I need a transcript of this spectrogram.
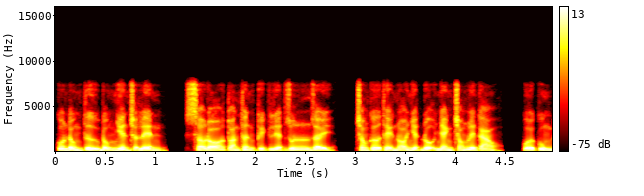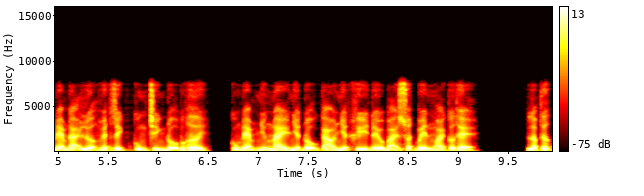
Côn đồng tử bỗng nhiên trở lên, sau đó toàn thân kịch liệt run rẩy, trong cơ thể nó nhiệt độ nhanh chóng lên cao, cuối cùng đem đại lượng huyết dịch cùng trình độ bốc hơi cũng đem những này nhiệt độ cao nhiệt khí đều bài xuất bên ngoài cơ thể. Lập tức,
